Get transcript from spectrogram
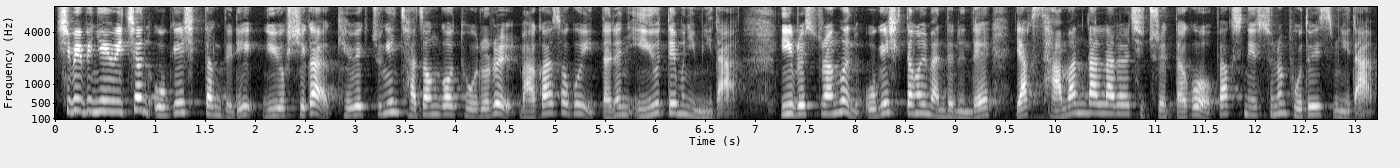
10에비뉴에 위치한 5개 식당들이 뉴욕시가 계획 중인 자전거 도로를 막아서고 있다는 이유 때문입니다. 이 레스토랑은 5개 식당을 만드는데 약 4만 달러를 지출했다고 팍스뉴스는 보도했습니다.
